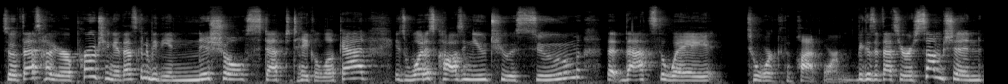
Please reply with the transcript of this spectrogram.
So if that's how you're approaching it, that's going to be the initial step to take a look at is what is causing you to assume that that's the way to work the platform. Because if that's your assumption,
